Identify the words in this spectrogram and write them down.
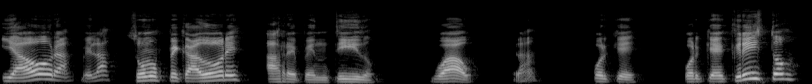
y ahora, ¿verdad? Somos pecadores arrepentidos. Wow, ¿verdad? ¿Por qué? Porque Cristo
